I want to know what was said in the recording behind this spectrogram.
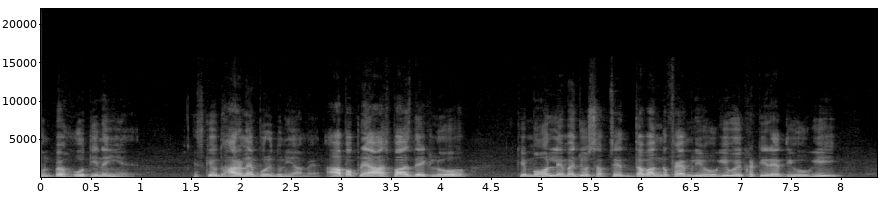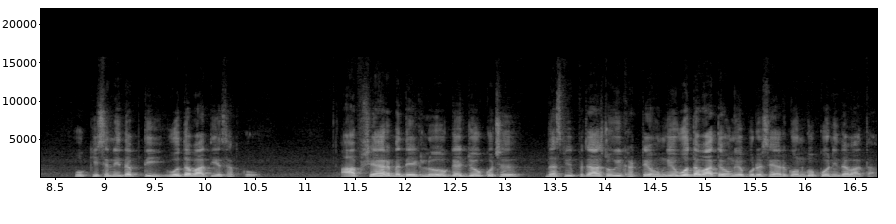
उन पर होती नहीं है। इसके उदाहरण है पूरी दुनिया में। आप अपने आसपास देख लो कि मोहल्ले में जो सबसे दबंग फैमिली होगी, वो इकट्ठी रहती होगी, वो किसी नहीं दबती? वो दबाती है सबको। आप शहर में देख लो कि जो कुछ दस बीस पचास लोग इकट्ठे होंगे, वो दबाते होंगे पूरे शहर को, उनको कोई नहीं दबाता।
